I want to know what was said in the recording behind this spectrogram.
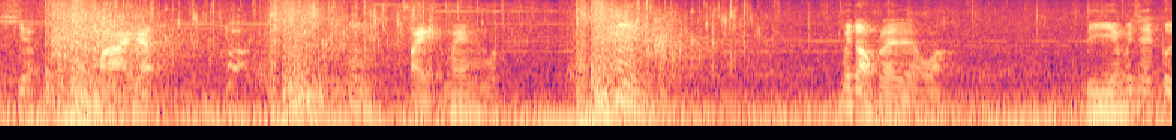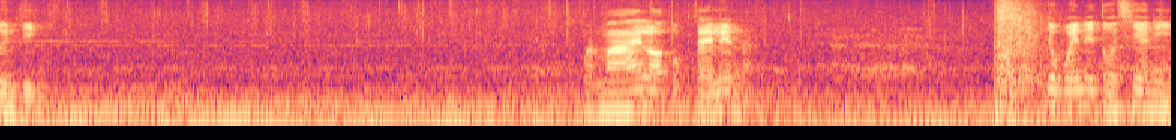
เขี้ยมาอีกแล้ว เตะแม่งหมดไม่ดรอปอะไรเลยเหรอวะ ดียังไม่ใช้ปืนยิง มันมาให้เราตกใจเล่นอะยกเว้นในตัวเชียนี่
